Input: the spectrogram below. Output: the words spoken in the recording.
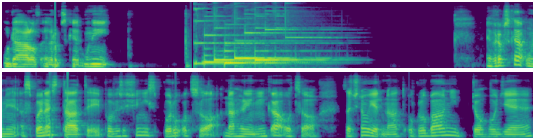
událo v Evropské unii. Evropská unie a Spojené státy po vyřešení sporu ocela na hliník a ocel začnou jednat o globální dohodě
